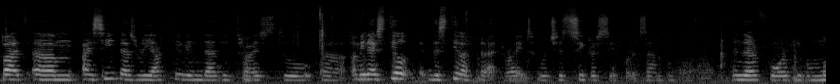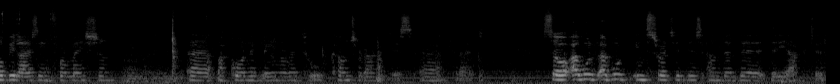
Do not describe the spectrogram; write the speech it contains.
but um, I see it as reactive in that it tries to. Uh, I mean, I still there's still a threat, right? Which is secrecy, for example, and therefore people mobilize information uh, accordingly in order to counteract this uh, threat. So I would I would insert this under the, the reactive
